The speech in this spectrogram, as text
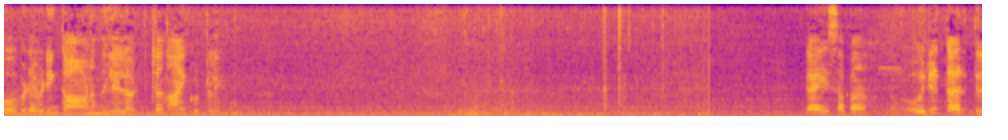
ഇപ്പൊ ഇവിടെ എവിടെയും കാണുന്നില്ലല്ലോ ഒറ്റ നായ്ക്കുട്ടളെ. ഗൈസ് അപ്പൊ ഒരു കാര്യത്തിൽ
